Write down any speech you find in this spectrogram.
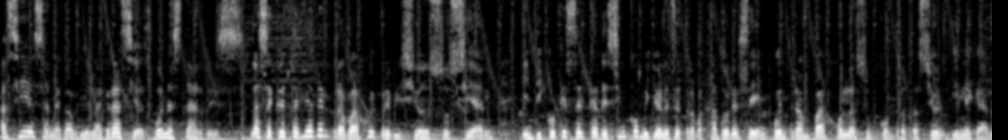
Así es, Ana Gabriela. Gracias. Buenas tardes. La Secretaría del Trabajo y Previsión Social indicó que cerca de 5 millones de trabajadores se encuentran bajo la subcontratación ilegal.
